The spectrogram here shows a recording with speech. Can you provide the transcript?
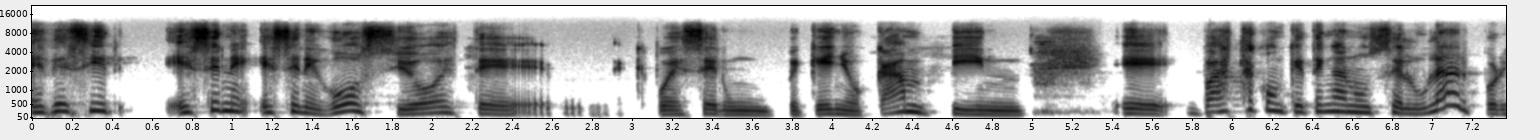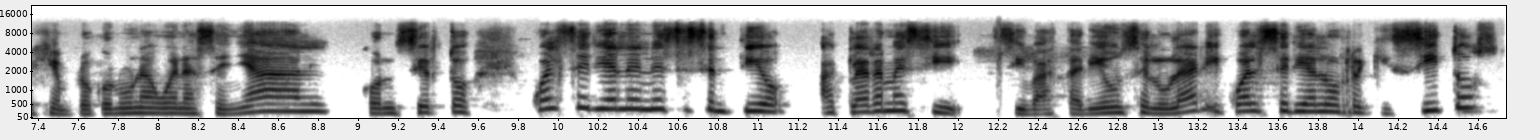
es decir, ese, ese negocio, este, que puede ser un pequeño camping, eh, basta con que tengan un celular, por ejemplo, con una buena señal, con cierto... ¿Cuál serían en ese sentido? Aclárame si, si bastaría un celular y cuáles serían los requisitos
